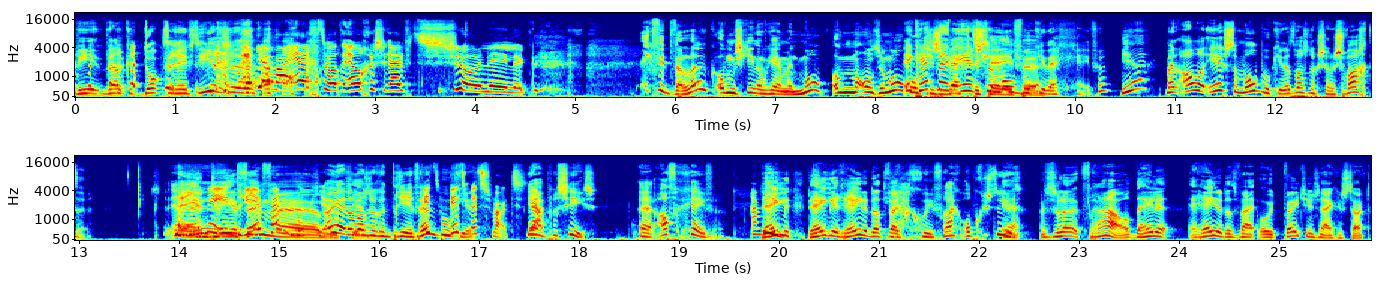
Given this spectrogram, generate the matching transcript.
Wie, welke dokter heeft hier... zijn- Ja, maar echt, wat Elger schrijft, zo lelijk. Ik vind het wel leuk om misschien op een gegeven moment mol, om onze Ik molboekjes heb mijn weg te eerste geven. molboekje weggegeven. Ja? Mijn allereerste molboekje, dat was nog zo'n zwarte. Nee, een nee, een 3FM, 3FM boekje. eh, Oh ja, dat was nog een 3FM Wit, boekje. wit met zwart. Ja, precies. Eh, afgegeven. Aan De wie? hele, de hele reden dat wij... Ja, goeie vraag. Opgestuurd. Ja, dat is een leuk verhaal. De hele reden dat wij ooit Patreon zijn gestart...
